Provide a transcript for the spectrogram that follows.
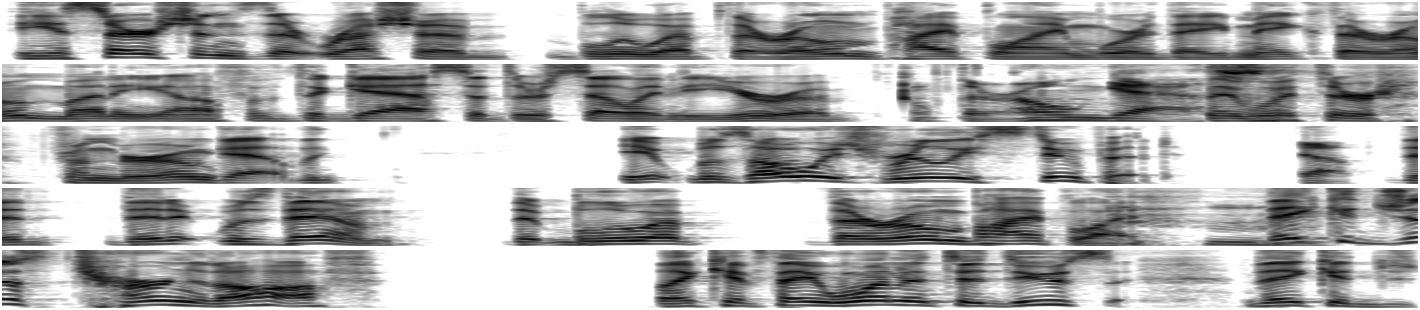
the assertions that Russia blew up their own pipeline where they make their own money off of the gas that they're selling to Europe With their own gas. with their from their own gas. it was always really stupid. Yeah. That that it was them that blew up their own pipeline. Hmm. they could just turn it off. Like if they wanted to do, s- they could.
